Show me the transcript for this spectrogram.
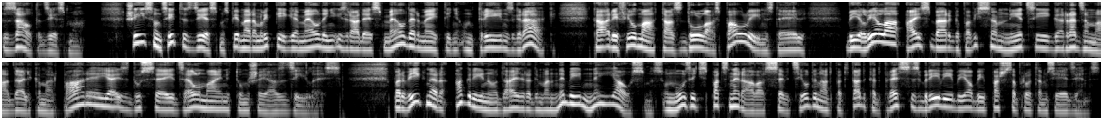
zelta dziesmā. Šīs un citas dziesmas, piemēram, lipīgie meldiņi izrādēs Meldermeitiņa un Trīnas grēki, kā arī filmā tās dullās Paulīnas dēļ, bija lielā aizberga pavisam niecīga redzamā daļa, kamēr pārējais dusēja dzelmaini tumšajās dzīlēs. Par Vīgnera agrīno daļradi man nebija nejausmas, un mūziķis pats nerāvās sevi cildināt pat tad, kad preses brīvība jau bija pašsaprotams jēdziens.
